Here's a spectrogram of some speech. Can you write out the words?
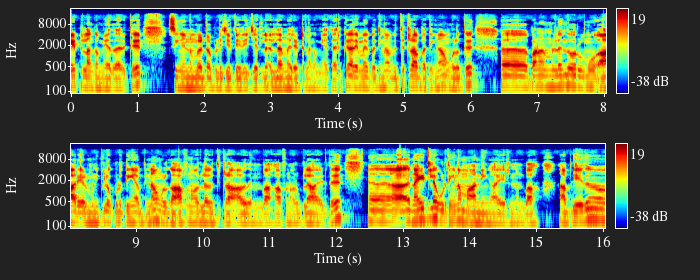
ரேட்டெல்லாம் கம்மியாக தான் இருக்குது single number double digit three டிஜிட்டில் எல்லாமே ரேட்டெல்லாம் கம்மியாக தான் இருக்குது அதே மாதிரி பார்த்தீங்கன்னா வித்ட்ரா பார்த்தீங்கன்னா உங்களுக்கு பன்னெண்டுலேருந்து பன்னெண்டு மணிலேருந்து ஒரு மூ ஆறு ஏழு மணிக்குள்ளே கொடுத்தீங்க அப்படின்னா உங்களுக்கு ஆஃப் அன் ஹவரில் வித்ட்ரா ஆகுது நண்பா. ஹாஃப் அன் ஹவருக்குள்ளே ஆகிடுது நைட்டில் கொடுத்தீங்கன்னா மார்னிங் ஆயிடும் நண்பா. அப்படி எதுவும்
